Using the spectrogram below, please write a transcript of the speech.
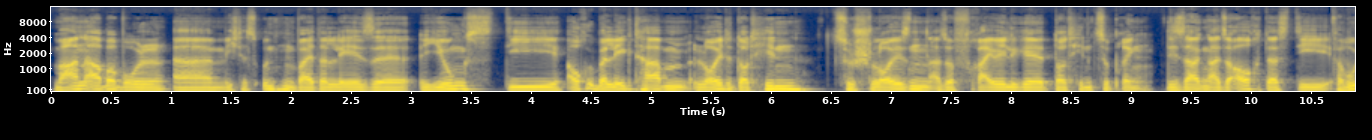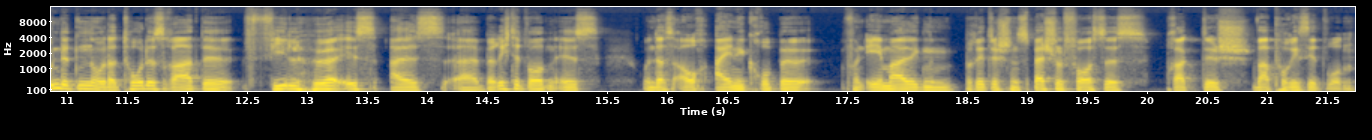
Waren aber wohl, äh, wie ich das unten weiterlese, Jungs, die auch überlegt haben, Leute dorthin zu schleusen, also Freiwillige dorthin zu bringen. Die sagen also auch, dass die Verwundeten- oder Todesrate viel höher ist, als äh, berichtet worden ist und dass auch eine Gruppe von ehemaligen britischen Special Forces praktisch vaporisiert wurden.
